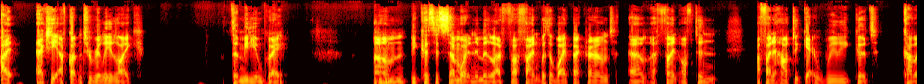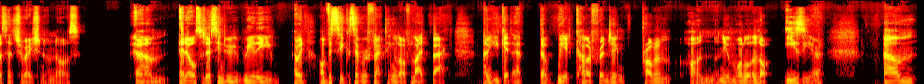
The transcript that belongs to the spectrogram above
I actually, I've gotten to really like the medium gray. Um, mm-hmm. because it's somewhat in the middle. I, I find with a white background, um, I find often, I find it hard to get a really good color saturation on those. Um, and also, they seem to be really I mean, obviously, because they're reflecting a lot of light back, and um, you get that, that weird color fringing problem on, on your model a lot easier. Um,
